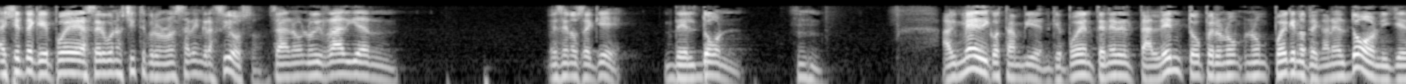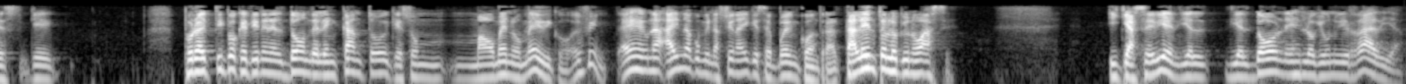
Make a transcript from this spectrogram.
hay gente que puede hacer buenos chistes pero no salen graciosos o sea no no irradian ese no sé qué del don Hay médicos también que pueden tener el talento, pero no, puede que no tengan el don y que es que pero hay tipos que tienen el don del encanto y que son más o menos médicos. En fin, es una, hay una combinación ahí que se puede encontrar. Talento es lo que uno hace y que hace bien, y el, y el don es lo que uno irradia.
